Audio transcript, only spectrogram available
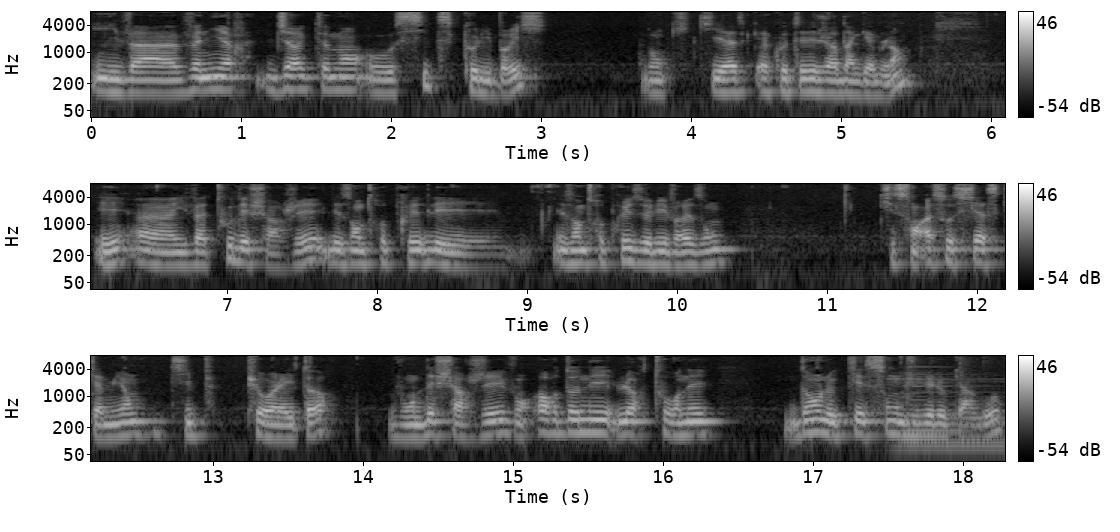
Il va venir directement au site Colibri, donc qui est à côté des Jardins Gamelin, et euh, il va tout décharger. Les les, les entreprises de livraison qui sont associées à ce camion, type Purelator, vont décharger, vont ordonner leur tournée dans le caisson du vélo cargo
